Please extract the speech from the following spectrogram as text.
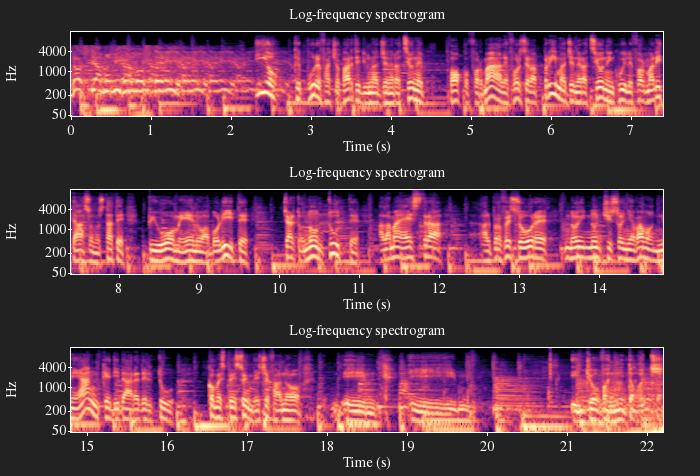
Non stiamo mica all'osteria. Io, che pure faccio parte di una generazione poco formale, forse la prima generazione in cui le formalità sono state più o meno abolite. Certo, non tutte. Alla maestra al professore noi non ci sognavamo neanche di dare del tu, come spesso invece fanno i, i, i giovani d'oggi.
